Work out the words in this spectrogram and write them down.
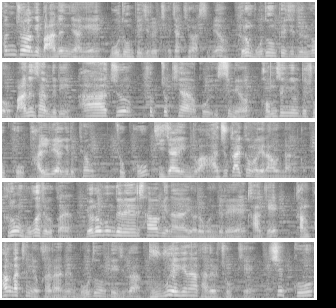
현저하게 많은 양의 모두 홈페이지를 제작해 왔으며 그런 모두 홈페이지들로 많은 사람들이 아주 흡족해 하고 있으며 검색률도 좋고 관리하기도 편 좋고 디자인도 아주 깔끔하게 나온다는 거. 그러면 뭐가 좋을까요? 여러분들의 사업이나 여러분들의 가게 간판 같은 역할을 하는 모드 홈페이지가 누구에게나 다들 좋게 쉽고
